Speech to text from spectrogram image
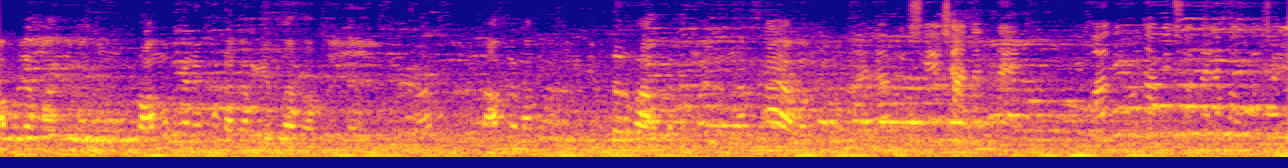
आपल्या माध्यमातून प्रामुख्याने पुढाकार घेतला जातो या योजनेचा आपल्या माध्यमातून इतर भारतातील काय आवडतं? मला विशेष आनंद आहे. किंवा आम्ही स्वतःला गौरवशाली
